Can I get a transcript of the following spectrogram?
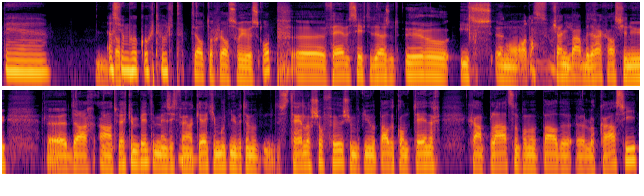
bij, als je Dat omgekocht wordt? telt toch wel serieus op. Eh 75.000 euro is een Oh, is gangbaar bedrag als je nu eh, daar aan het werken bent. En men zegt van, ja, kijk, je moet nu met een de strailerchauffeurs, je moet nu een bepaalde container gaan plaatsen op een bepaalde eh, locatie.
